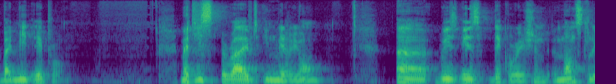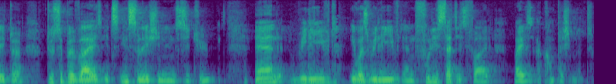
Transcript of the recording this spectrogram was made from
by mid-April. Matisse arrived in Mérion uh, with his decoration a month later to supervise its installation in situ, and relieved, he was relieved and fully satisfied by his accomplishment.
